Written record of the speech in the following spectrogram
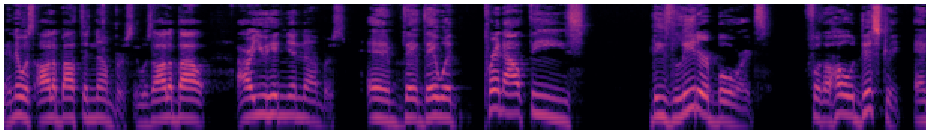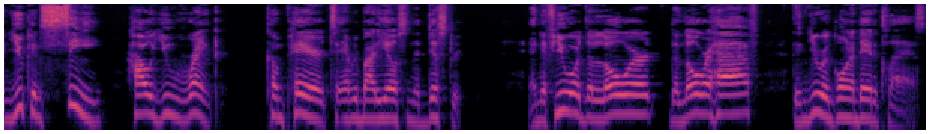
And it was all about the numbers. It was all about, are you hitting your numbers? and they, they would print out these, these leaderboards for the whole district and you can see how you rank compared to everybody else in the district. And if you were the lower, the lower half, then you were going to data class.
